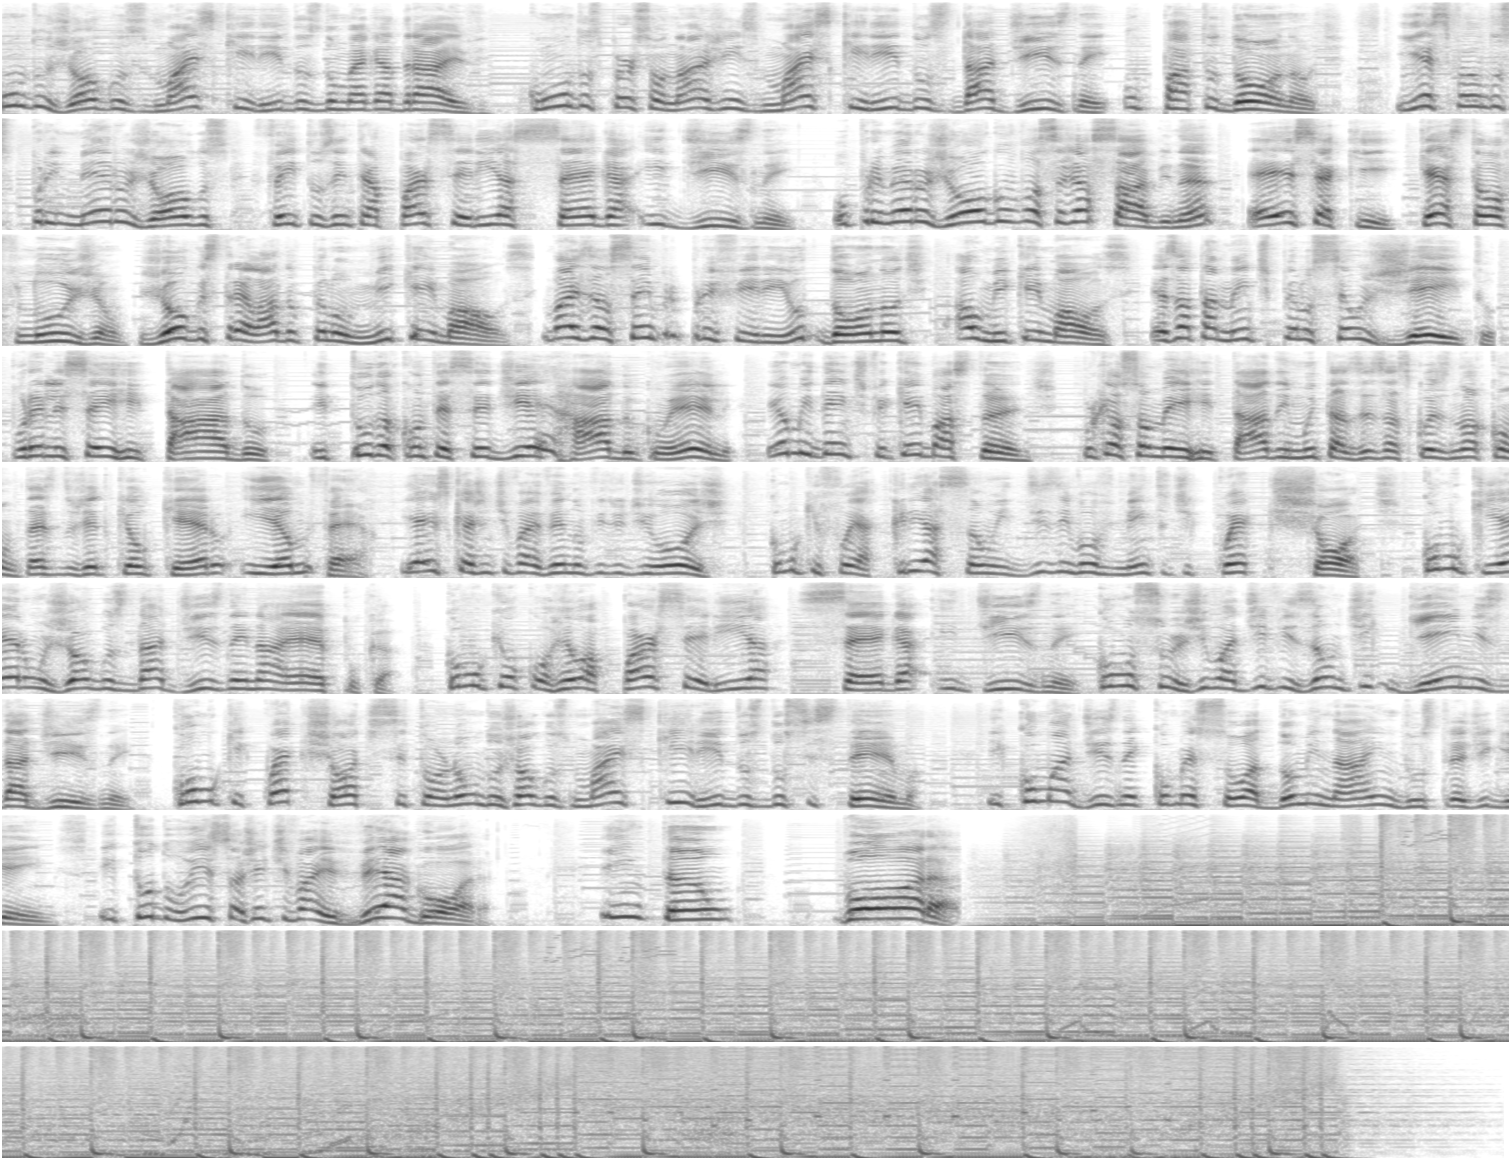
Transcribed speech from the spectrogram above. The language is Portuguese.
um dos jogos mais queridos do Mega Drive, com um dos personagens mais queridos da Disney, o Pato Donald. E esse foi um dos primeiros jogos feitos entre a parceria Sega e Disney. O primeiro jogo você já sabe, né? É esse aqui, Castle of Illusion, jogo estrelado pelo Mickey Mouse. Mas eu sempre preferi o Donald ao Mickey Mouse, exatamente pelo seu jeito, por ele ser irritado e tudo acontecer de errado com ele. Eu me identifiquei bastante, porque eu sou meio irritado e muitas vezes as coisas não acontecem do jeito que eu quero e eu me ferro. E é isso que a gente vai ver no vídeo de hoje, como que foi a criação e desenvolvimento de Quackshot, como que eram os jogos da Disney na época, como que ocorreu a parceria Sega e Disney, como surgiu a divisão de games da Disney, como que Quackshot se tornou um dos jogos mais queridos do sistema, e como a Disney começou a dominar a indústria de games. E tudo isso a gente vai ver agora. Então, bora!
